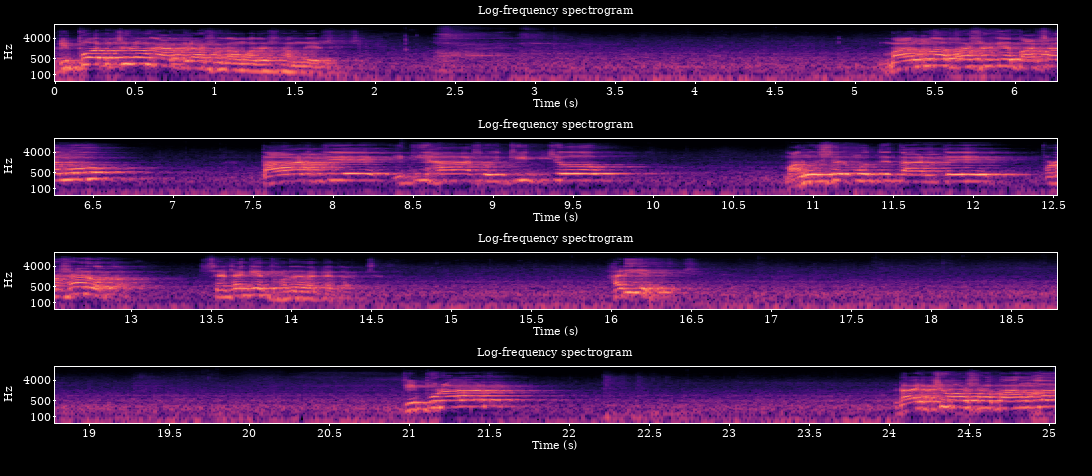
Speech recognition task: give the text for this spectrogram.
বিপজ্জনক আগ্রাসন আমাদের সামনে এসেছে। বাংলা ভাষাকে বাঁচানো, তার যে ইতিহাস, ঐতিহ্য, মানুষের মধ্যে তার যে প্রসারতা, সেটাকে ধরে রাখা যাচ্ছে না। হারিয়ে যাচ্ছে। ত্রিপুরার রাজ্য ভাষা বাংলা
